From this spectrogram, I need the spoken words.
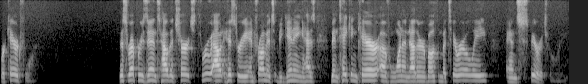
were cared for. This represents how the church throughout history and from its beginning has been taking care of one another, both materially and spiritually.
